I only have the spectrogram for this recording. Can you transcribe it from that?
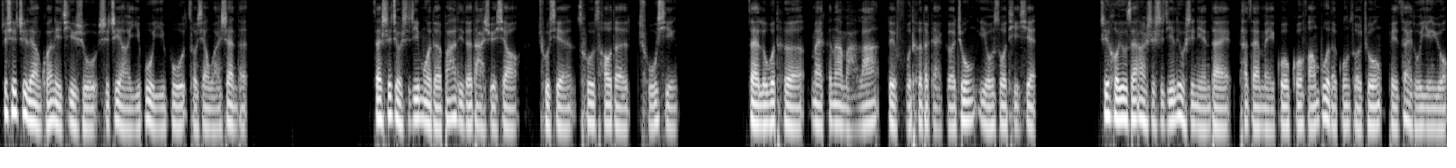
这些质量管理技术是这样一步一步走向完善的。在19世纪末的巴黎的大学校出现粗糙的雏形。在罗伯特·麦克纳马拉对福特的改革中有所体现，之后又在二十世纪六十年代，他在美国国防部的工作中被再度应用。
